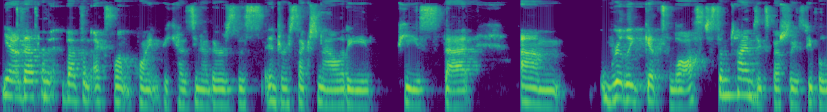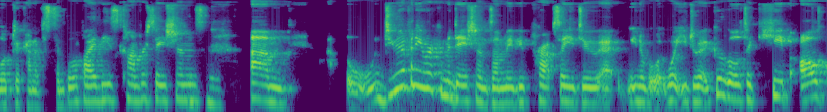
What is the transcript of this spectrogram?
You know, that's an, that's an excellent point because, you know, there's this intersectionality piece that um, really gets lost sometimes, especially as people look to kind of simplify these conversations. Mm-hmm. Um, do you have any recommendations on maybe perhaps how you do at, you know what you do at google to keep all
